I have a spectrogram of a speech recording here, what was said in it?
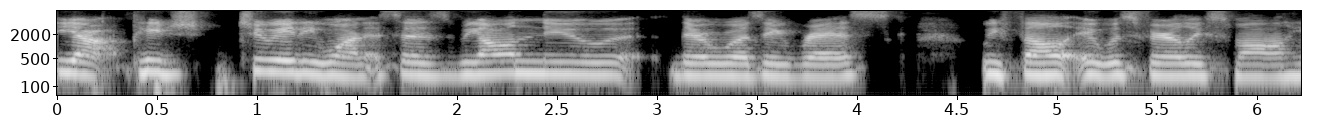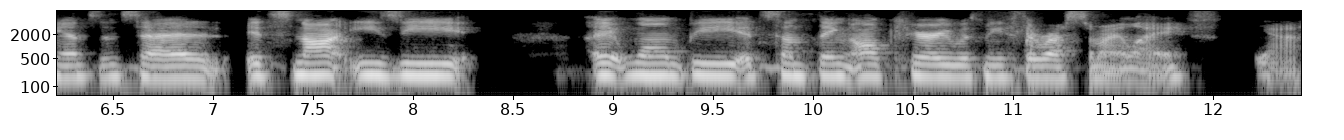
yeah, page 281. It says, We all knew there was a risk. We felt it was fairly small. Hanson said, It's not easy. It won't be. It's something I'll carry with me for the rest of my life. Yeah.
